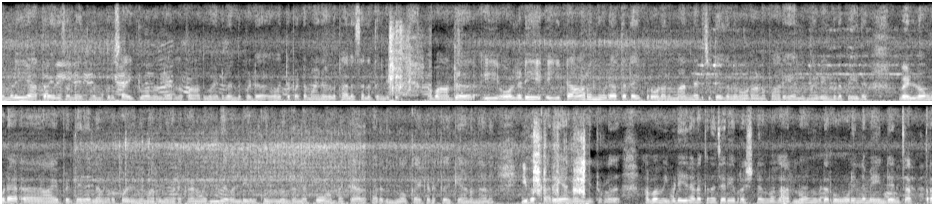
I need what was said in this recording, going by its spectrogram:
നമ്മൾ ഈ യാത്ര ചെയ്ത സമയത്ത് നമുക്കൊരു സൈക്ലോൺ ഉണ്ടായിരുന്നു. അപ്പോൾ അതുമായിട്ട് ബന്ധപ്പെട്ട് ഒറ്റപ്പെട്ട മഴകൾ പല സ്ഥലത്തും കിട്ടി. അപ്പോൾ അത് ഈ ഓൾറെഡി ഈ ടാറൊന്നും ഇടാത്ത ടൈപ്പ് റോഡാണ് മണ്ണടിച്ചിട്ടേക്കുന്ന റോഡാണ് അപ്പോൾ അറിയാമല്ലോ മഴയും കൂടെ പെയ്ത് വെള്ളവും കൂടെ ആയപ്പോഴത്തേക്ക് എല്ലാം കൂടെ കുഴഞ്ഞ് മറിഞ്ഞ് കിടക്കുകയാണ്. വലിയ വണ്ടികൾക്കൊന്നും തന്നെ പോകാൻ പറ്റാതെ പലതും ബ്ലോക്കായി കിടക്കുകയൊക്കെയാണെന്നാണ് ഇവർക്കറിയാൻ കഴിഞ്ഞിട്ടുള്ളത്. അപ്പം ഇവിടെ ഈ നടക്കുന്ന ചെറിയ പ്രശ്നങ്ങൾ കാരണവും ഇവിടെ റോഡിന്റെ മെയിന്റെനൻസ് അത്ര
